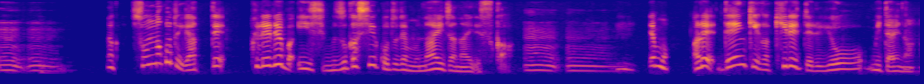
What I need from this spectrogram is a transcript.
うんうん、なんかそんなことやってくれればいいし難しいことでもないじゃないですか。うんうん、でもあれ電気が切れてるよみたいな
